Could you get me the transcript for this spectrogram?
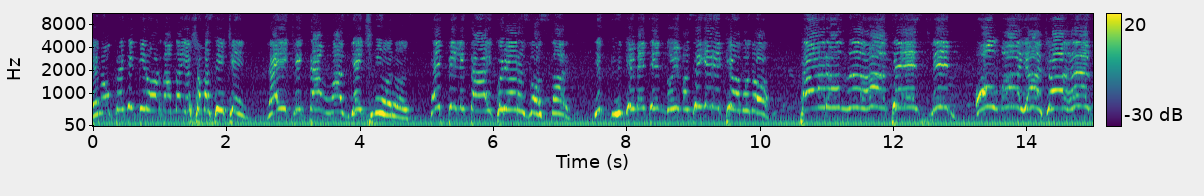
demokratik bir ortamda yaşaması için laiklikten vazgeçmiyoruz. Hep birlikte aykırıyoruz dostlar. Hük- Hükümetin duyması gerekiyor bunu. Karanlığa teslim olmayacağız.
